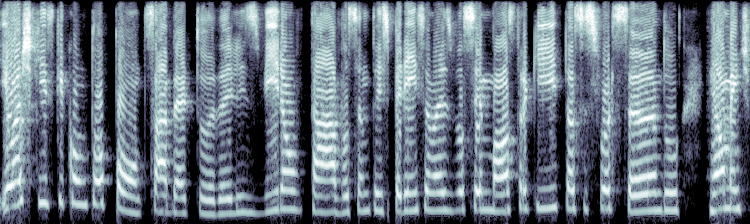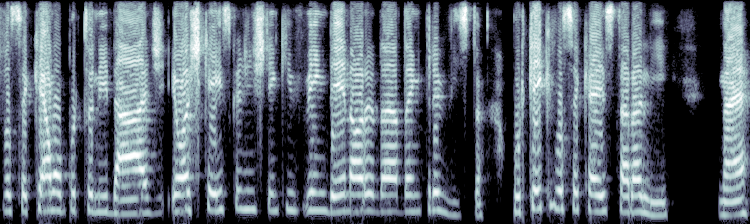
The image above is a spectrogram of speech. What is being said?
E eu acho que isso que contou ponto, sabe, Arthur? Eles viram, tá, você não tem experiência, mas você mostra que tá se esforçando, realmente você quer uma oportunidade. Eu acho que é isso que a gente tem que vender na hora da, da entrevista. Por que, que você quer estar ali, né?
